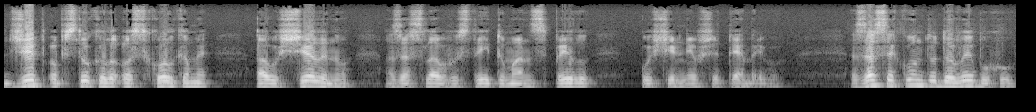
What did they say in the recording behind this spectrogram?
Джип обстукало осколками, а у щелину заслав густий туман з пилу, ущільнивши темряву. За секунду до вибуху,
